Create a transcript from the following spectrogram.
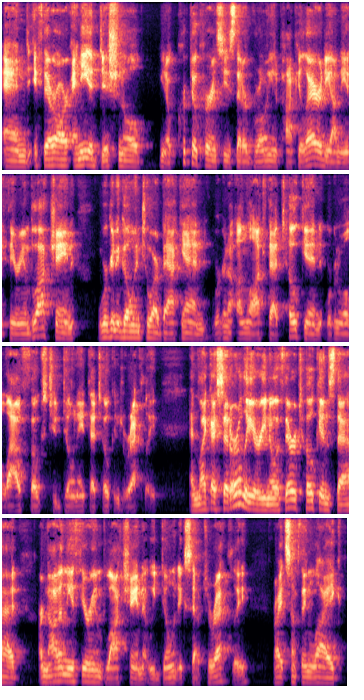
And if there are any additional, you know, cryptocurrencies that are growing in popularity on the Ethereum blockchain, we're going to go into our back end. We're going to unlock that token. We're going to allow folks to donate that token directly. And like I said earlier, you know, if there are tokens that are not on the Ethereum blockchain that we don't accept directly, right? Something like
